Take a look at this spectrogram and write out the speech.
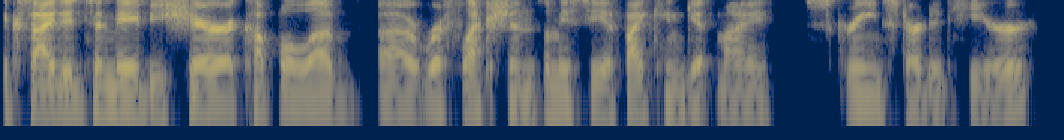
excited to maybe share a couple of uh, reflections. Let me see if I can get my screen started here.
